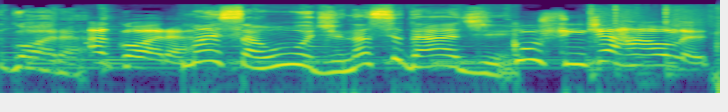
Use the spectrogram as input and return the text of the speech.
Agora, Agora, mais saúde na cidade. com Cynthia Howlett.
